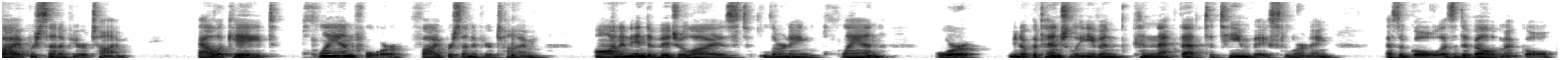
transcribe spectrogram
5% of your time, allocate, plan for 5% of your time on an individualized learning plan or you know potentially even connect that to team-based learning as a goal as a development goal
